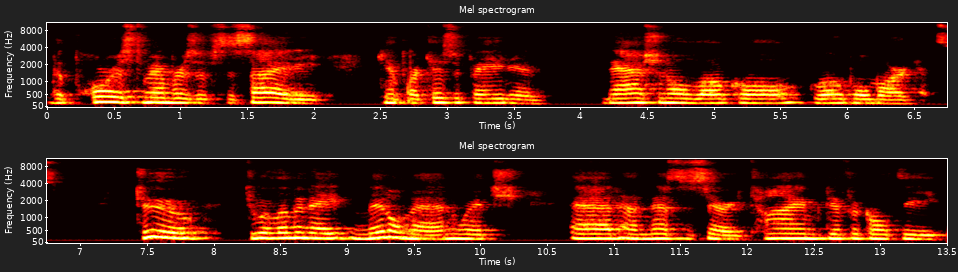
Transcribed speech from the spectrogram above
the poorest members of society, can participate in national, local, global markets. Two, to eliminate middlemen, which add unnecessary time, difficulty,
